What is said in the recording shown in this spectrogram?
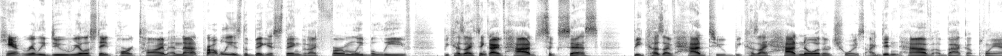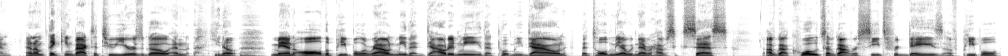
can't really do real estate part time. And that probably is the biggest thing that I firmly believe because I think I've had success because I've had to, because I had no other choice. I didn't have a backup plan. And I'm thinking back to two years ago, and, you know, man, all the people around me that doubted me, that put me down, that told me I would never have success. I've got quotes, I've got receipts for days of people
